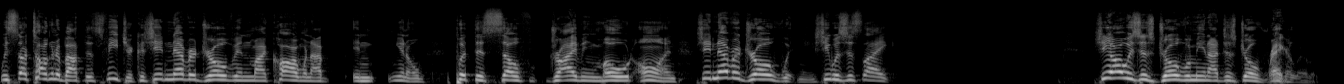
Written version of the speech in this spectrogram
we start talking about this feature because she had never drove in my car when I in you know put this self-driving mode on. She never drove with me. She was just like she always just drove with me and I just drove regularly.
